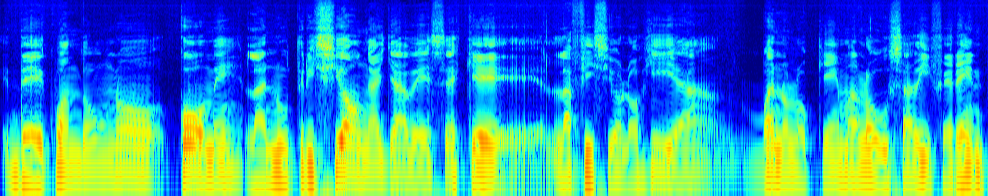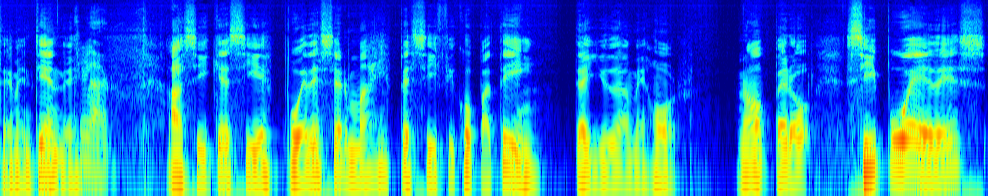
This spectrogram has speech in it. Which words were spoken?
de cuando uno come, la nutrición, hay a veces que la fisiología bueno, lo quema, lo usa diferente, ¿me entiendes? Claro. Así que si es, puede ser más específico para ti, te ayuda mejor, ¿no? Pero si puedes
